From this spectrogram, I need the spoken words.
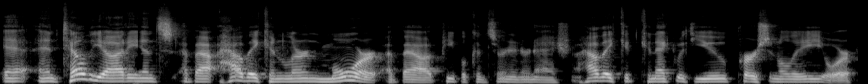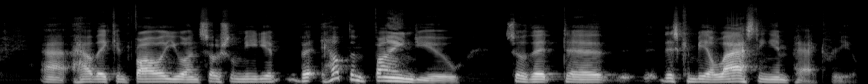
and, and tell the audience about how they can learn more about People Concern International, how they could connect with you personally, or uh, how they can follow you on social media, but help them find you so that uh, this can be a lasting impact for you.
